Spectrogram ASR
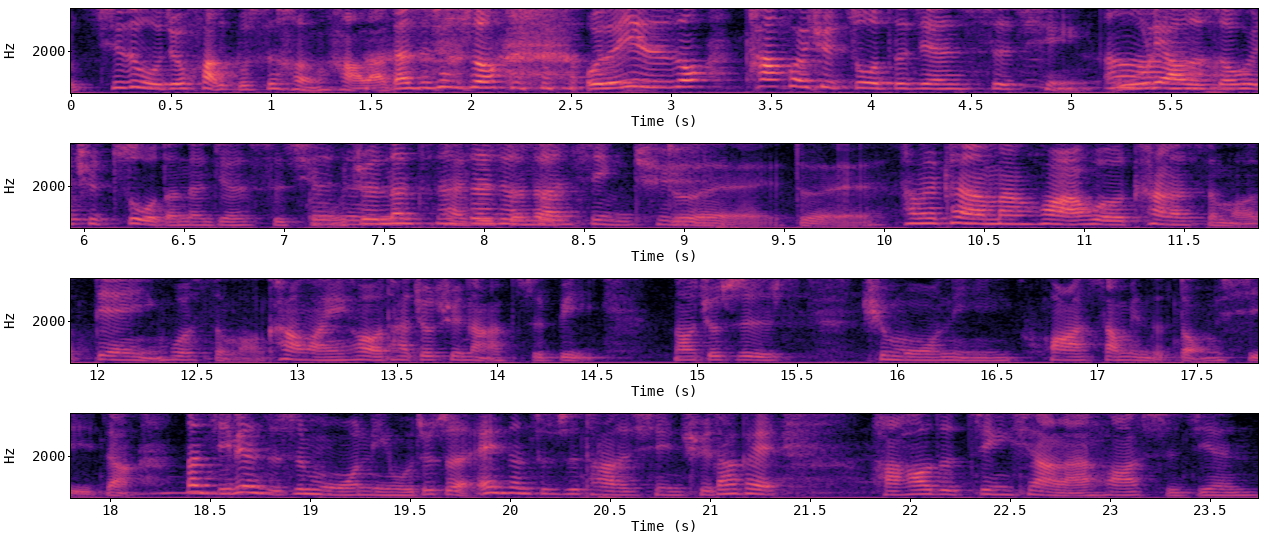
呃。其实我觉得画的不是很好啦，但是就是说，我的意思是说，他会去做这件事情，无聊的时候会去做的那件事情，我觉得那才是真的兴趣。对对，他们看了漫画或者看了什么电影或什么，看完以后他就去拿纸笔，然后就是去模拟画上面的东西，这样。那即便只是模拟，我就觉得，哎，那就是他的兴趣，他可以好好的静下来，花时间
